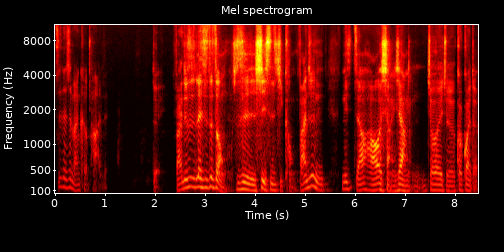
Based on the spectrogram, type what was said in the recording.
真的是蛮可怕的。对，反正就是类似这种，就是细思极恐。反正就是你，你只要好好想一想，你就会觉得怪怪的。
